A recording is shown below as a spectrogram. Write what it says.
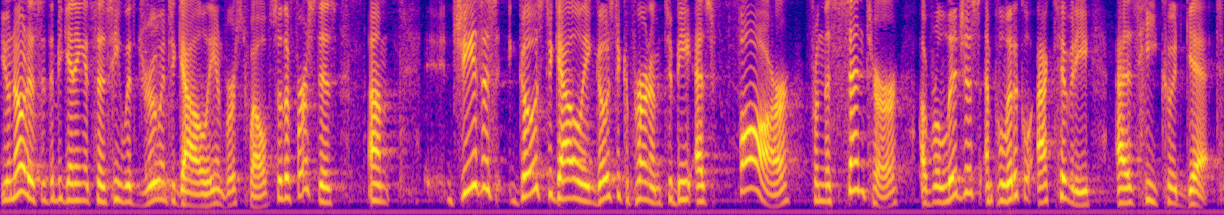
You'll notice at the beginning it says he withdrew into Galilee in verse 12. So the first is um, Jesus goes to Galilee, goes to Capernaum to be as far from the center of religious and political activity as he could get.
